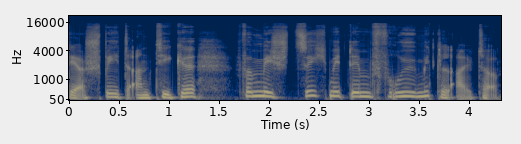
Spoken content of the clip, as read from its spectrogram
der Spätantike, vermischt sich mit dem Frühmittelalter.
